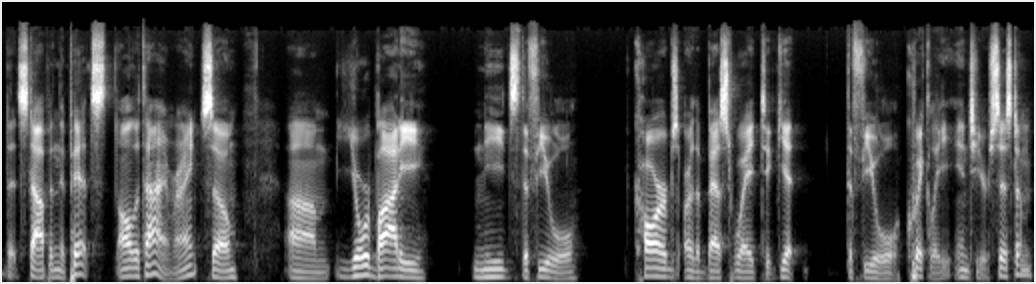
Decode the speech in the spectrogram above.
that stop in the pits all the time, right? So um, your body needs the fuel. Carbs are the best way to get the fuel quickly into your system.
